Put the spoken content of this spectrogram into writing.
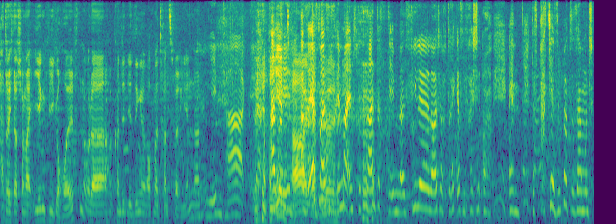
Hat euch das schon mal irgendwie geholfen oder konntet ihr Dinge auch mal transferieren dann? Jeden Tag. Ja. Jeden also, Tag. Also erstmal Also- ist es immer interessant, dass die, viele Leute auch direkt erstmal fragen, oh, ähm, das passt ja super zusammen und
